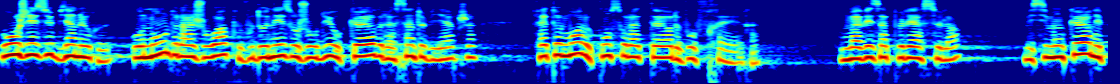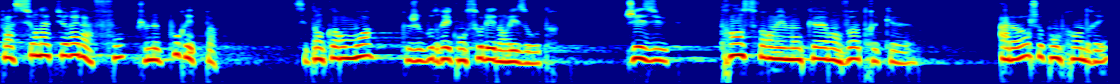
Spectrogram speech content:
Ô Jésus bienheureux, au nom de la joie que vous donnez aujourd'hui au cœur de la Sainte Vierge, faites-moi le consolateur de vos frères. Vous m'avez appelé à cela, mais si mon cœur n'est pas surnaturel à fond, je ne pourrai pas. C'est encore moi que je voudrais consoler dans les autres. Jésus, transformez mon cœur en votre cœur. Alors je comprendrai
